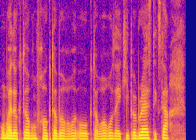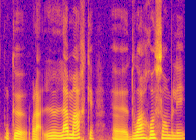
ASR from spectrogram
Au mois d'octobre, on fera Octobre, Octobre Rose avec Keep a Breast, etc. Donc voilà, la marque doit ressembler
